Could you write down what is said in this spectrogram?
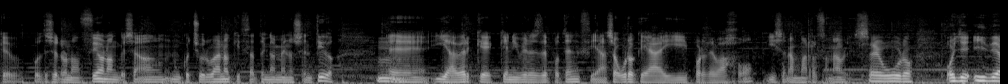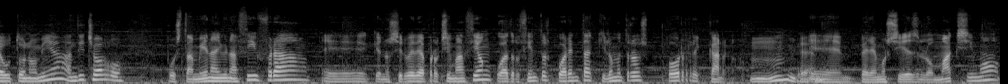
que puede ser una opción, aunque sea un coche urbano quizá tenga menos sentido. Mm. y a ver qué, qué niveles de potencia. Seguro que hay por debajo y serán más razonables. Seguro. Oye, ¿y de autonomía? ¿Han dicho algo? pues también hay una cifra eh, que nos sirve de aproximación, 440 kilómetros por recarga. Mm, eh, veremos si es lo máximo.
